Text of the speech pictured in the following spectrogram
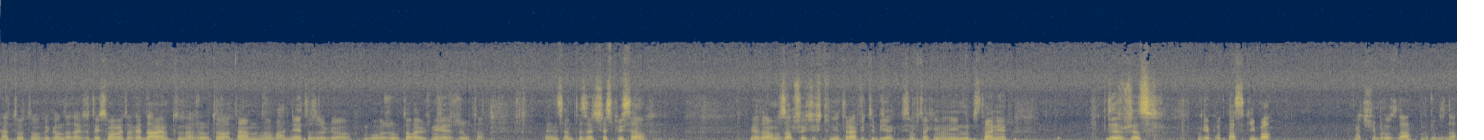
a tu to wygląda tak, że tej słomy trochę dałem tu na żółto, a tam no ładnie to zrobiło, było żółto, a już nie jest żółto. Więc MTZ się spisał. Wiadomo, zawsze gdzieś tu nie trafi, te bijaki są w takim, a nie innym stanie. To już jest niebutna skiba. Znaczy się bruzda? Bruzda.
